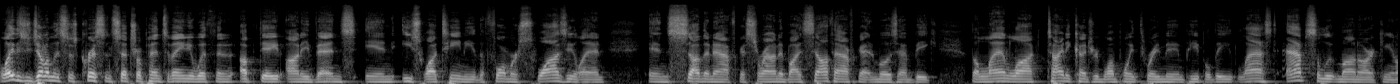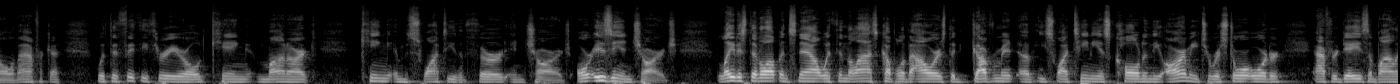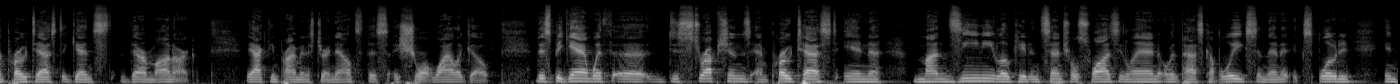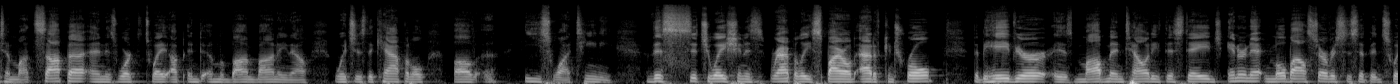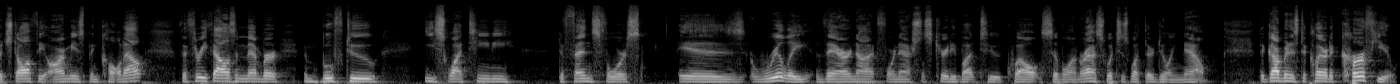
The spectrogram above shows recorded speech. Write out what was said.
Ladies and gentlemen, this is Chris in central Pennsylvania with an update on events in Eswatini, the former Swaziland in southern Africa, surrounded by South Africa and Mozambique, the landlocked tiny country of 1.3 million people, the last absolute monarchy in all of Africa, with the 53-year-old king monarch King Mswati III in charge, or is he in charge? Latest developments now within the last couple of hours, the government of Eswatini has called in the army to restore order after days of violent protest against their monarch. The acting prime minister announced this a short while ago. This began with uh, disruptions and protest in Manzini, located in central Swaziland, over the past couple weeks, and then it exploded into Matsapha and has worked its way up into Mbabane now, which is the capital of uh, Eswatini. This situation is rapidly spiraled out of control. The behavior is mob mentality at this stage. Internet and mobile services have been switched off. The army has been called out. The 3,000 member Umbutfo Eswatini Defense Force is really there not for national security but to quell civil unrest, which is what they're doing now. The government has declared a curfew.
